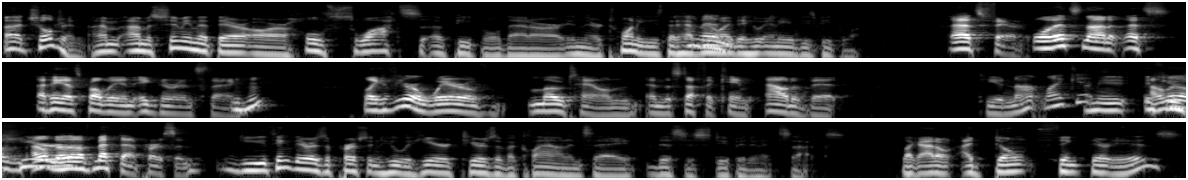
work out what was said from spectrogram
Uh, children. I'm I'm assuming that there are whole swaths of people that are in their 20s that have no mean- idea who any of these people are. That's fair. Well, that's not. That's. I think that's probably an ignorance thing. Mhm. Like if you're aware of Motown and the stuff that came out of it, do you not like it? I mean, if I don't, you know, hear, I don't know that I've met that person. do you think there is a person who would hear Tears of a Clown and say, "This is stupid and it sucks"? Like I don't, I don't think there is.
